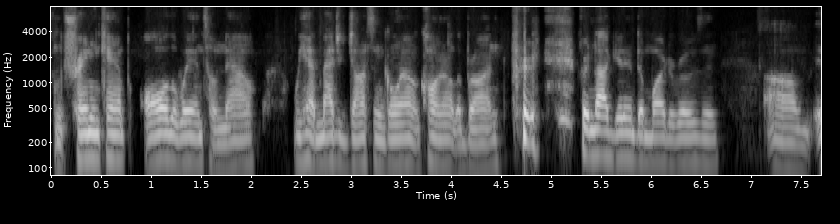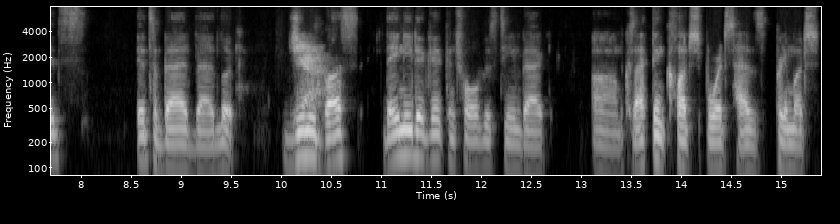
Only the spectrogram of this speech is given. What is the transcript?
from training camp all the way until now. We have Magic Johnson going out and calling out LeBron for, for not getting DeMar DeRozan. Um, it's it's a bad, bad look. Jimmy yeah. Buss, they need to get control of this team back. Um, because I think Clutch Sports has pretty much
